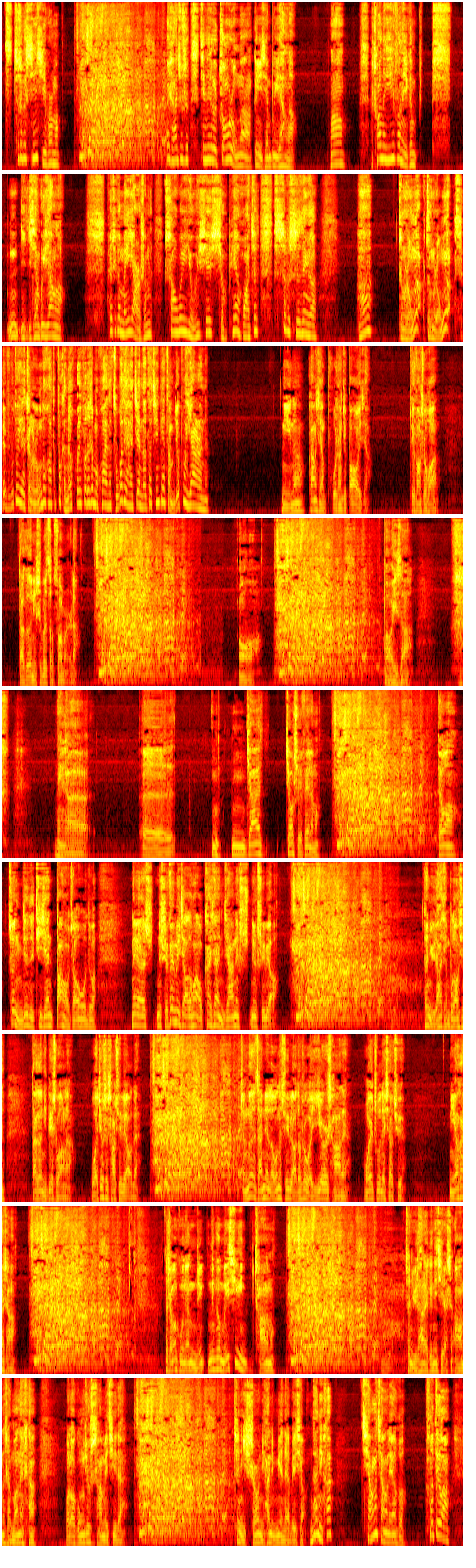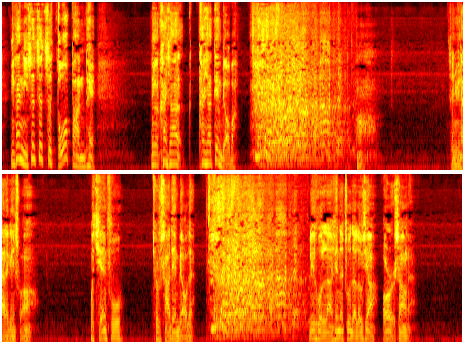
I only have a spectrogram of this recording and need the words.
这这是个新媳妇儿吗？为啥？就是今天这个妆容啊，跟以前不一样了，啊，穿的衣服呢也跟嗯以以前不一样了。哎，这个眉眼什么的稍微有一些小变化，这是不是那个啊？整容了，整容了！哎，不对呀，整容的话，他不可能恢复的这么快他。昨天还见到他，今天怎么就不一样了呢？你呢？刚想扑上去抱一下，对方说话了：“大哥，你是不是走错门了？” 哦，不好意思啊，那个，呃。你你家交水费了吗？对吧？这你这得提前打好招呼，对吧？那个那水费没交的话，我看一下你家那那个水表。这女的还挺不高兴，大哥你别装了，我就是查水表的。整个咱这楼那水表都是我一个人查的，我也住在小区。你要干啥？那什么姑娘，你那个煤气查了吗？这女的还来给你解释啊？那什么那个，我老公就是查煤气的。这你时候你还得面带微笑。那你看，强强联合，呵 对吧？你看你这这这多般配。那个看一下看一下电表吧。啊，这女太太跟你说啊，我前夫就是查电表的，离婚了，现在住在楼下，偶尔上来。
